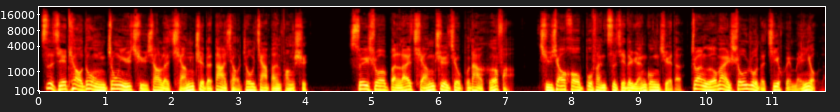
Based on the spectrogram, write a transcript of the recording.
字节跳动终于取消了强制的大小周加班方式。虽说本来强制就不大合法，取消后部分字节的员工觉得赚额外收入的机会没有了。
